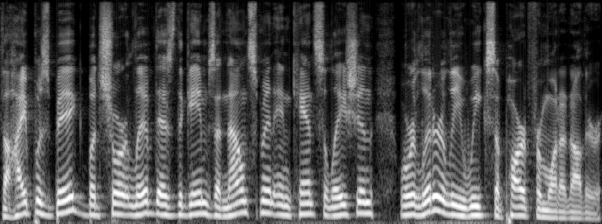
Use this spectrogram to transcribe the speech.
The hype was big, but short lived as the game's announcement and cancellation were literally weeks apart from one another.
